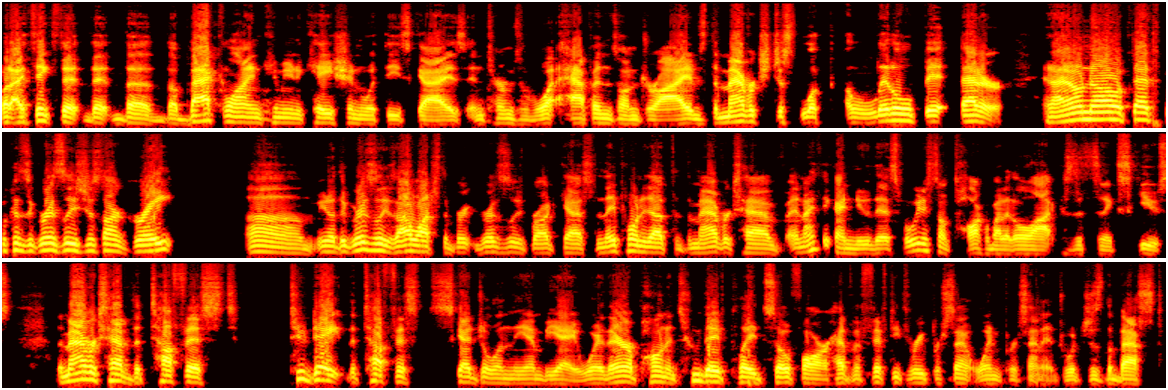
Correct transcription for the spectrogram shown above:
But I think that that the the backline communication with these guys in terms of what happens on drives, the Mavericks just looked a little bit better. And I don't know if that's because the Grizzlies just aren't great. Um, you know, the Grizzlies, I watched the Grizzlies broadcast and they pointed out that the Mavericks have, and I think I knew this, but we just don't talk about it a lot because it's an excuse. The Mavericks have the toughest to date the toughest schedule in the NBA, where their opponents who they've played so far have a 53% win percentage, which is the best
